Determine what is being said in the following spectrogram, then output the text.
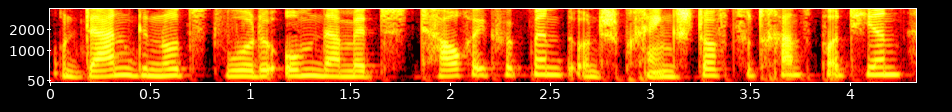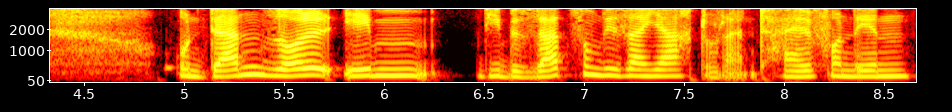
und dann genutzt wurde, um damit Tauchequipment und Sprengstoff zu transportieren. Und dann soll eben die Besatzung dieser Yacht oder ein Teil von denen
